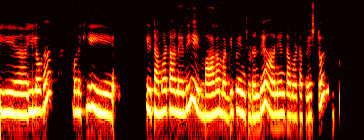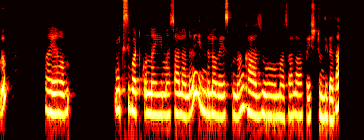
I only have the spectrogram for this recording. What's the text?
ఈ ఈలోగా మనకి ఈ టమాటా అనేది బాగా మగ్గిపోయింది చూడండి. Onion tomato paste. ఇప్పుడు ఆహ్, మిక్సీ పట్టుకున్న ఈ మసాలాను ఇందులో వేసుకుందాం. కాజు మసాలా పేస్ట్ ఉంది కదా!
